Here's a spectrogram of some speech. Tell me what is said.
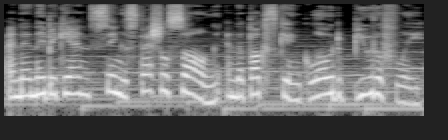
and then they began to sing a special song and the buckskin glowed beautifully.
